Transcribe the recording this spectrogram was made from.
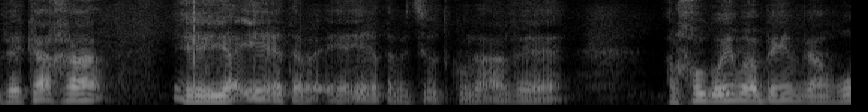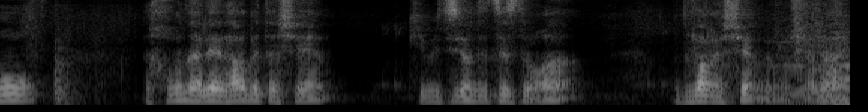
וככה אה, יאיר את, יאיר את המציאות כולה, והלכו גויים רבים ואמרו, לכו נעלה אל הר בית השם, כי מציון תצא תורה, ודבר השם בירושלים.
